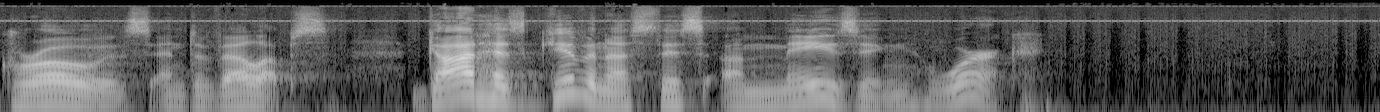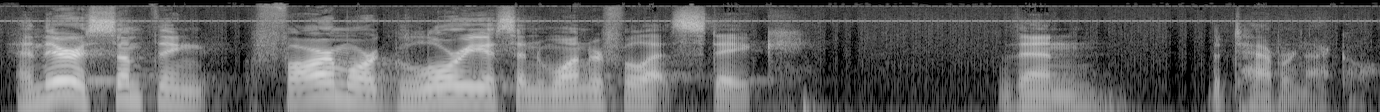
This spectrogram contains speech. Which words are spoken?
grows and develops. God has given us this amazing work. And there is something far more glorious and wonderful at stake than the tabernacle.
